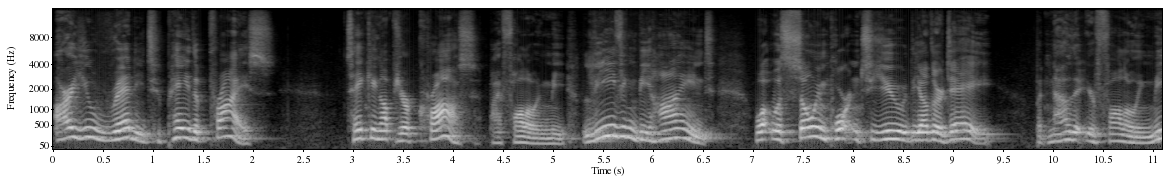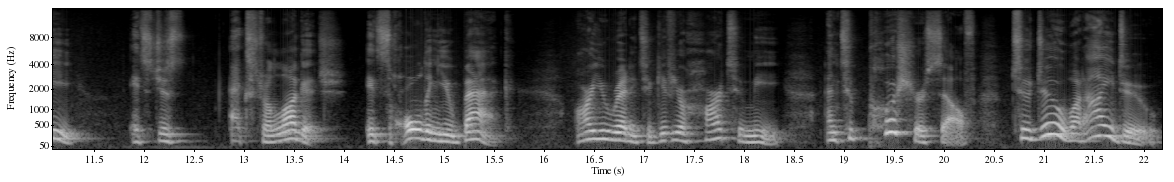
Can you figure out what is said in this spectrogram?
Are you ready to pay the price? Taking up your cross by following me, leaving behind what was so important to you the other day. But now that you're following me, it's just extra luggage. It's holding you back. Are you ready to give your heart to me and to push yourself to do what I do,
